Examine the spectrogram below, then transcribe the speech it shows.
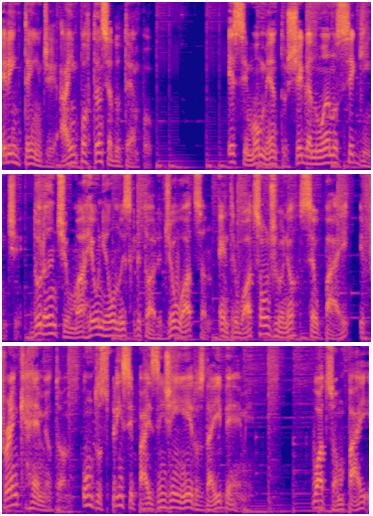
ele entende a importância do tempo. Esse momento chega no ano seguinte, durante uma reunião no escritório de Watson entre Watson Jr., seu pai, e Frank Hamilton, um dos principais engenheiros da IBM. Watson pai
